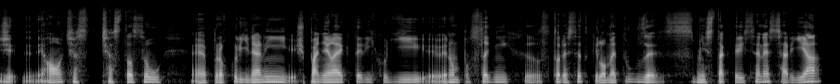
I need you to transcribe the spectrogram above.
že jo, čas, často jsou e, proklínaný Španělé, který chodí jenom posledních 110 kilometrů ze z města, který se jmenuje Saria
